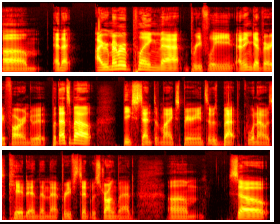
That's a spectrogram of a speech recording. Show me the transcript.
Um, and I I remember playing that briefly. I didn't get very far into it, but that's about the extent of my experience. It was back when I was a kid, and then that brief stint with Strong Bad. Um, so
